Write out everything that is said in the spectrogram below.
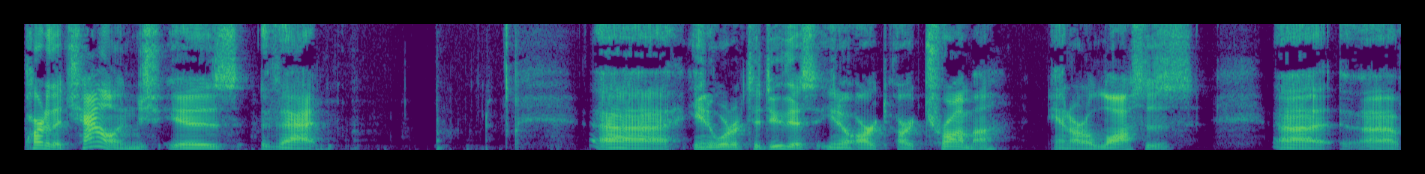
Part of the challenge is that uh, in order to do this, you know, our, our trauma and our losses, uh, uh,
